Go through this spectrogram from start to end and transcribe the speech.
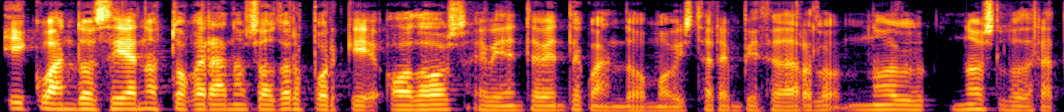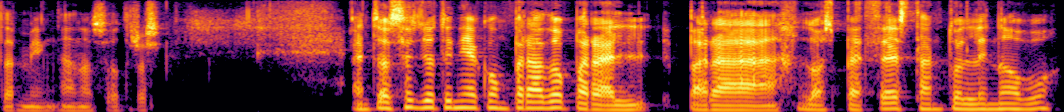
Y cuando sea, nos tocará a nosotros, porque O2, evidentemente, cuando Movistar empiece a darlo, no nos lo dará también a nosotros. Entonces yo tenía comprado para, los PCs, tanto el Lenovo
